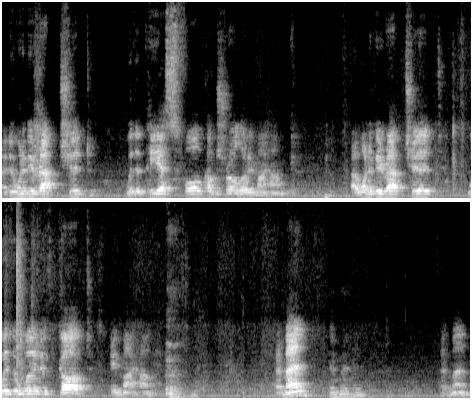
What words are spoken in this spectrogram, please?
I don't want to be raptured with a PS4 controller in my hand. I want to be raptured with the Word of God in my hand. Amen? Amen. Amen.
